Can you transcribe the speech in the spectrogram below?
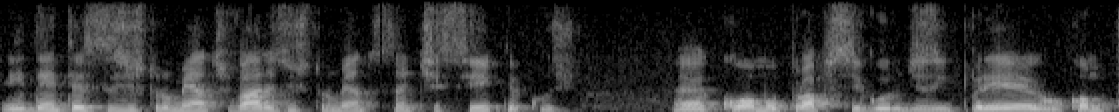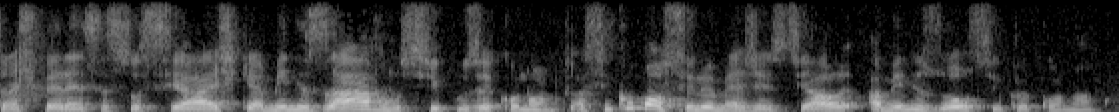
E dentre esses instrumentos, vários instrumentos anticíclicos, é, como o próprio seguro-desemprego, como transferências sociais, que amenizavam os ciclos econômicos. Assim como o auxílio emergencial amenizou o ciclo econômico.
